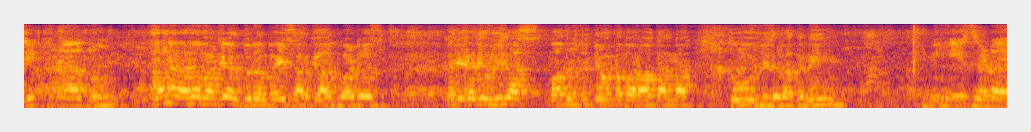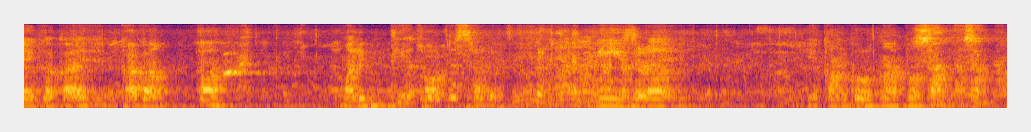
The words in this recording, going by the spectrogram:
लेकरं अजून हा ना ना वाटेल. तुला बाई सारखा हात वाटस कधी कधी होईलास माणूस देव न बनवताना तू विजरात नाही. मी जड आहे का काय? काका. हा. मला तेच वाटत सारं मी जड आहे. हे काम करत ना आपण. सांग ना सांग ना.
